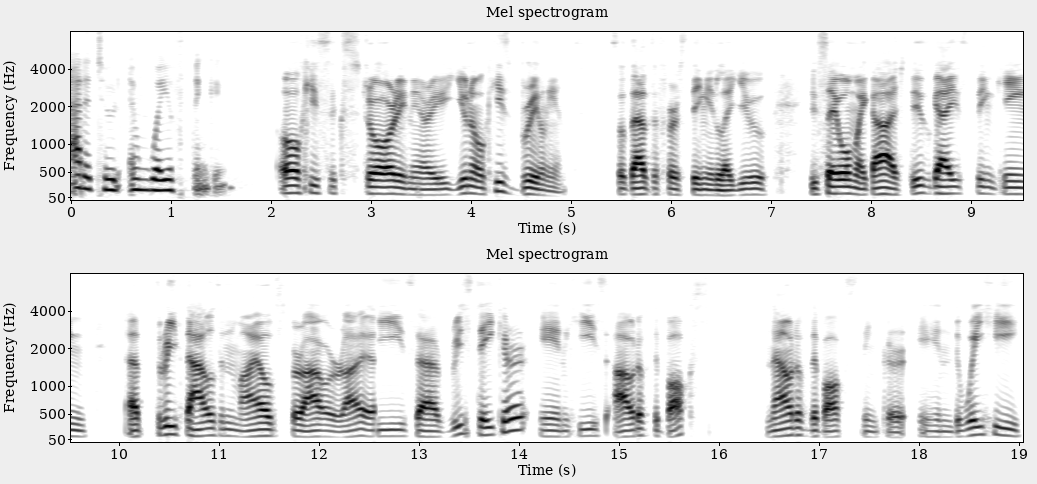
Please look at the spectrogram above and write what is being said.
attitude and way of thinking. Oh, he's extraordinary. You know, he's brilliant. So that's the first thing. Like you, you say, "Oh my gosh, this guy is thinking at three thousand miles per hour." Right? He's a risk taker and he's out of the box, an out of the box thinker. And the way he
